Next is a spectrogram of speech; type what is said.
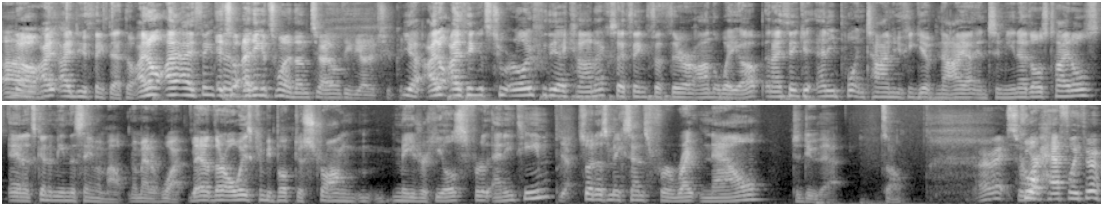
no, Um, I, I do think that though. I don't. I, I think It's that I think it's one of them too. I don't think the other two could. Yeah, I don't. I think it's too early for the Iconics. I think that they're on the way up, and I think at any point in time you can give Nia and Tamina those titles, and it's going to mean the same amount no matter what. They're they're always can be booked as strong major heels for any team. Yeah. So it doesn't make sense for right now to do that. So. All right, so Cool. we're halfway through.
